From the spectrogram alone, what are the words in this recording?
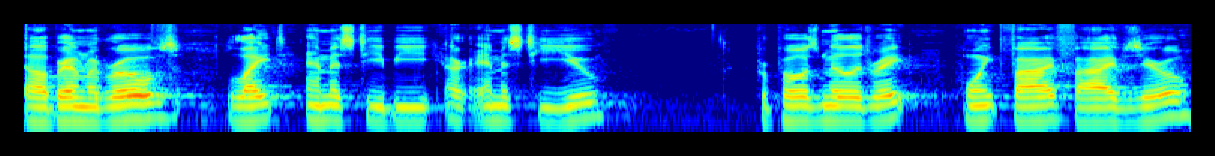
Alabama Groves, light MSTB, or MSTU, proposed millage rate, .550,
